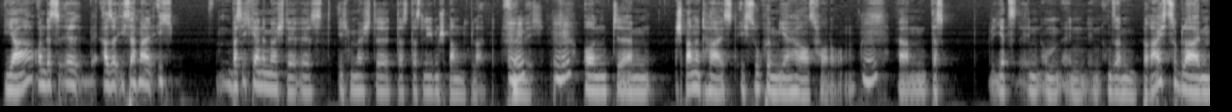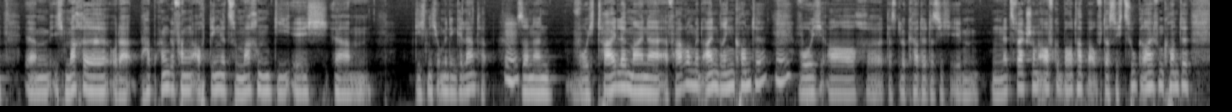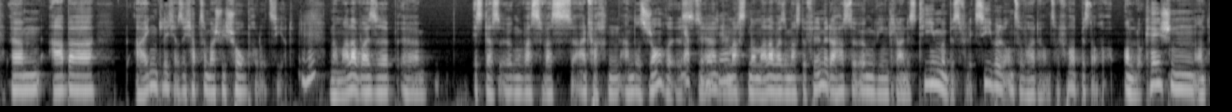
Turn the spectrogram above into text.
Ja, und das, äh, also ich sag mal, ich, was ich gerne möchte, ist, ich möchte, dass das Leben spannend bleibt für mich. Und ähm, spannend heißt, ich suche mir Herausforderungen. Ähm, das jetzt in, um in, in unserem Bereich zu bleiben, ähm, ich mache oder habe angefangen auch Dinge zu machen, die ich, ähm, die ich nicht unbedingt gelernt habe, sondern wo ich Teile meiner Erfahrung mit einbringen konnte, wo ich auch äh, das Glück hatte, dass ich eben ein Netzwerk schon aufgebaut habe, auf das ich zugreifen konnte, ähm, aber eigentlich, also ich habe zum Beispiel Show produziert. Normalerweise äh, ist das irgendwas, was einfach ein anderes Genre ist. Absolut, Du ja. machst normalerweise machst du Filme, da hast du irgendwie ein kleines Team, und bist flexibel und so weiter und so fort, bist auch on Location und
